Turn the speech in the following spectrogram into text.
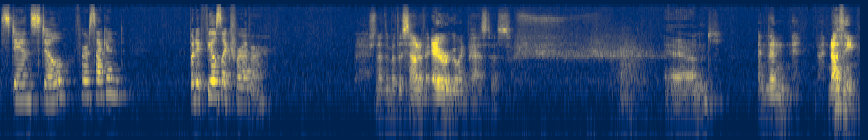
stands still for a second, but it feels like forever. there's nothing but the sound of air going past us. And And then nothing.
